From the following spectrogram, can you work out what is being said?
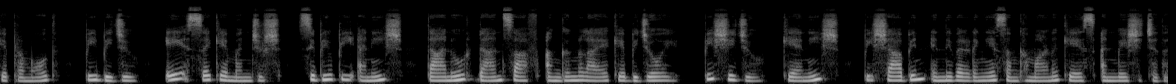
K Pramod P Biju A S A K Manjush സിബിയു പി അനീഷ് താനൂർ ഡാൻസ് ആഫ് അംഗങ്ങളായ K Bijoy P Shiju K Aneesh P Shabin എന്നിവരടങ്ങിയ സംഘമാണ് കേസ് അന്വേഷിച്ചത്.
